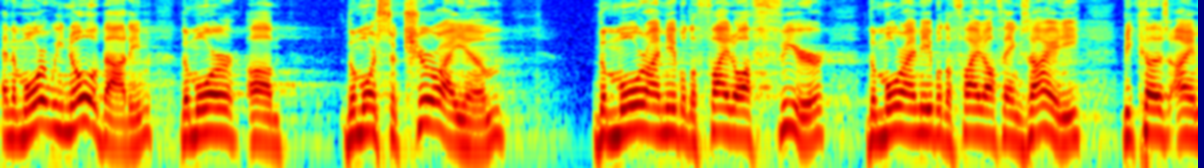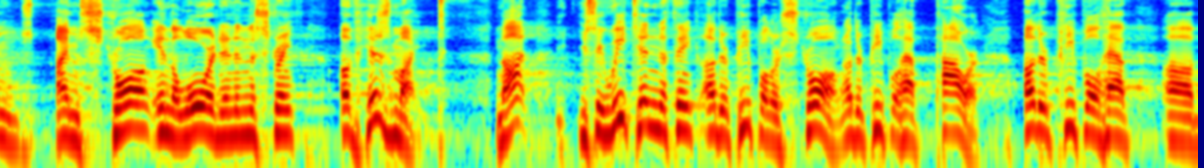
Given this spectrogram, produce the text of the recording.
and the more we know about him, the more, um, the more secure I am, the more I'm able to fight off fear, the more I'm able to fight off anxiety, because I'm, I'm strong in the Lord and in the strength of His might. Not, you see, we tend to think other people are strong, other people have power, other people have uh,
